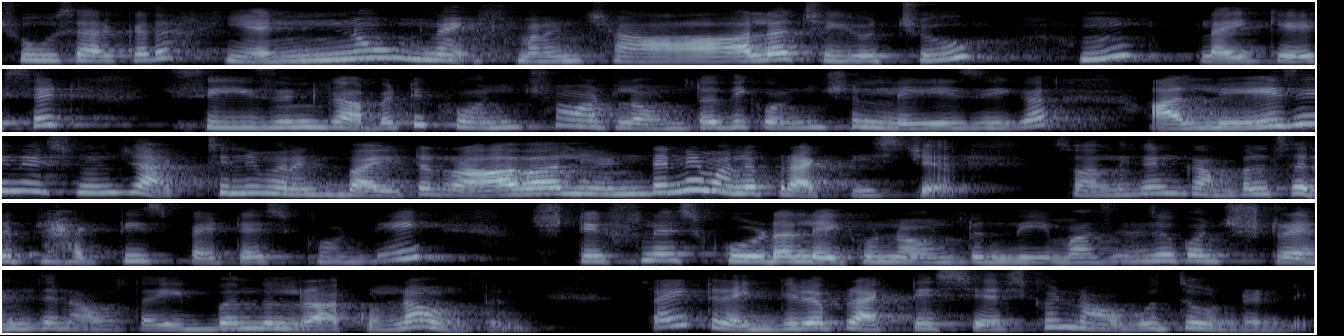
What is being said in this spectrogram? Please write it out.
చూసారు కదా? ఎన్నో ఉన్నాయి. మనం చాలా చేయొచ్చు. లైక్ ఏ సెట్ సీజన్ కాబట్టి కొంచెం అట్లా ఉంటుంది కొంచెం లేజీగా ఆ లేజీనెస్ నుంచి యాక్చువల్లీ మనకి బయట రావాలి అంటేనే మళ్ళీ ప్రాక్టీస్ చేయాలి. సో అందుకని కంపల్సరీ ప్రాక్టీస్ పెట్టేసుకోండి. స్టిఫ్నెస్ కూడా లేకుండా ఉంటుంది మసిల్స్ కొంచెం స్ట్రెంగ్త్ అవుతాయి ఇబ్బందులు రాకుండా ఉంటుంది. రైట్? రెగ్యులర్ ప్రాక్టీస్ చేసుకొని నవ్వుతూ ఉండండి.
